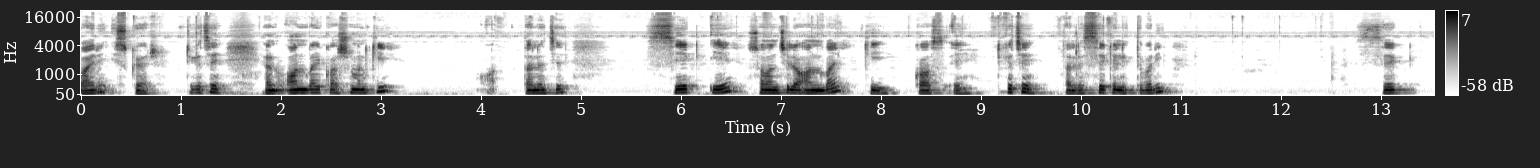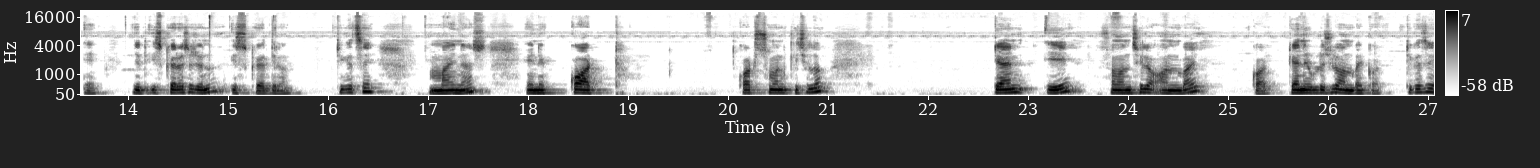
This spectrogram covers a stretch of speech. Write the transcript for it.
বাইরে স্কোয়ার ঠিক আছে? এখন ওয়ান বাই কস সমান কি? তাহলে হচ্ছে সেক এ সমান ছিল ওয়ান বাই কি? কস এ ঠিক আছে? তাহলে সেকে লিখতে পারি সেক এ যেহেতু স্কোয়ার আছে জন্য স্কোয়ার দিলাম। ঠিক আছে? মাইনাস এনে কট কট সমান কী ছিল? ট্যান এ সমান ছিল অন বাই কট ট্যানের উল্টো ছিল অন বাই কট ঠিক আছে?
